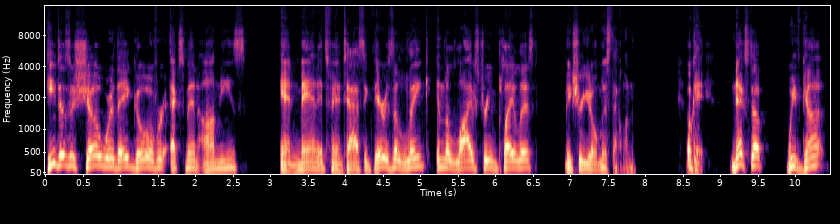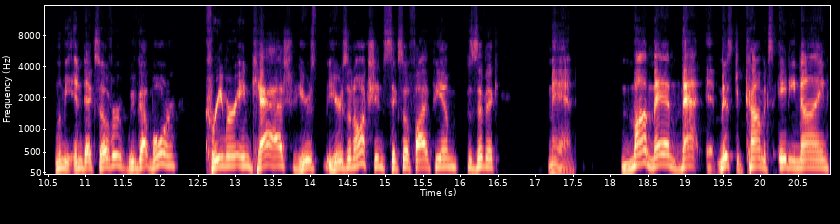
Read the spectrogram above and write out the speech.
He does a show where they go over X Men Omnis, and man, it's fantastic. There is a link in the live stream playlist. Make sure you don't miss that one. Okay, next up, we've got, let me index over. We've got more. Creamer in cash. Here's here's an auction, 6:05 p.m. Pacific. Man, my man Matt at Mr. Comics 89,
